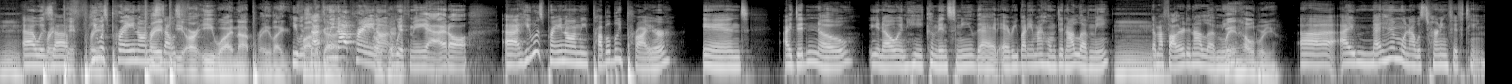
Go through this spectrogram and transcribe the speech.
I was Pray- uh, pay- he was praying on me Pray since I was P R E Y, not pray like he was definitely God. not praying on, with me, yeah, at all. Uh, he was praying on me probably prior, and I didn't know, you know. And he convinced me that everybody in my home did not love me, that my father did not love me. Wait, and how old were you? Uh, I met him when I was turning 15.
